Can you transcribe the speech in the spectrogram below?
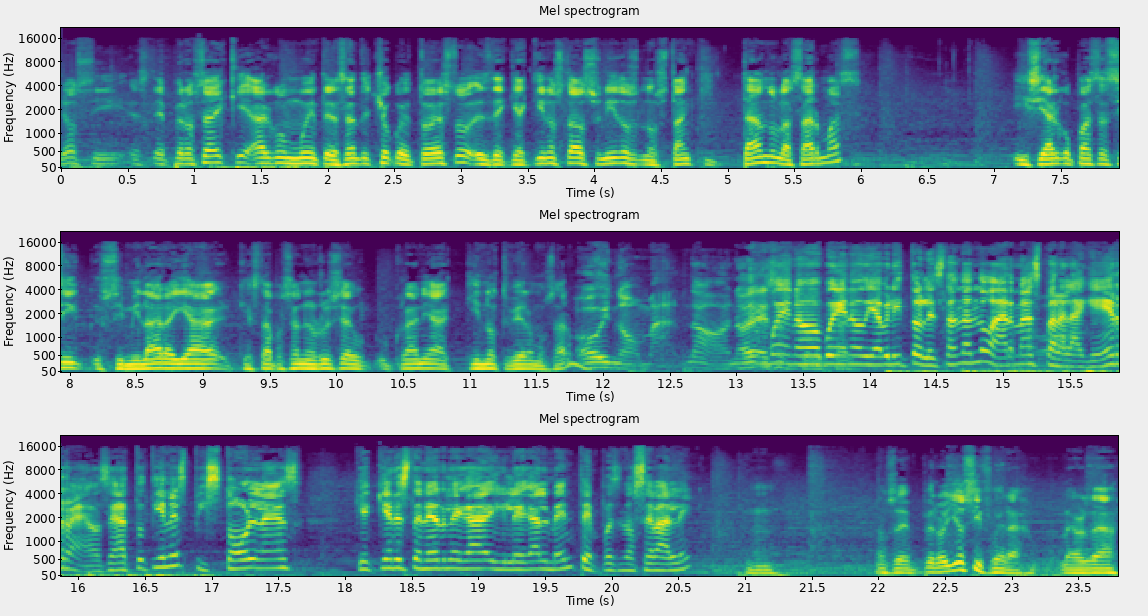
Yo sí, este, pero ¿sabe que Algo muy interesante, Choco, de todo esto es de que aquí en los Estados Unidos nos están quitando las armas. Y si algo pasa así, similar allá que está pasando en Rusia, Ucrania, aquí no tuviéramos armas. Hoy no, ma- no, no. eso es Bueno, bueno, Diablito, le están dando armas para la guerra. O sea, tú tienes pistolas que quieres tener legal, ilegalmente, pues no se vale. Mm. No sé, pero yo sí fuera, la verdad.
